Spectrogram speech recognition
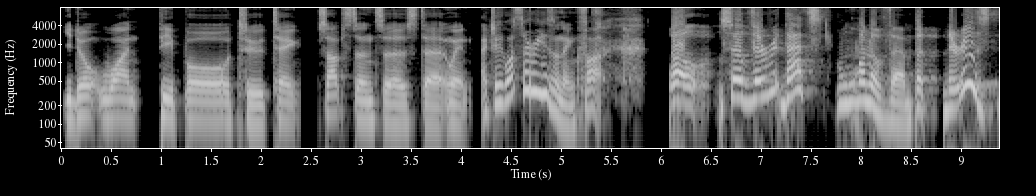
you don't want people to take substances that. Wait, actually, what's the reasoning? Fuck. Well, so there that's one of them, but there is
